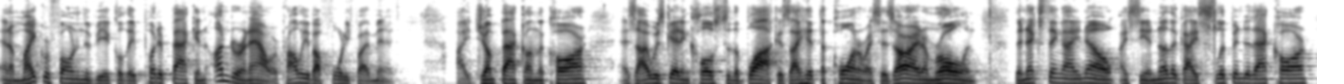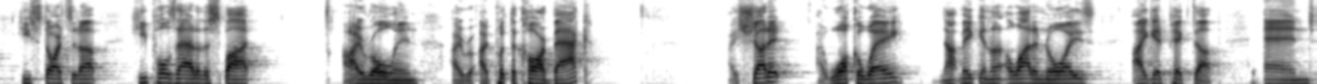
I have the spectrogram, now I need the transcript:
and a microphone in the vehicle they put it back in under an hour probably about 45 minutes I jump back on the car. As I was getting close to the block, as I hit the corner, I says, "All right, I'm rolling." The next thing I know, I see another guy slip into that car. He starts it up. He pulls out of the spot. I roll in. I, I put the car back. I shut it. I walk away, not making a lot of noise. I get picked up. And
